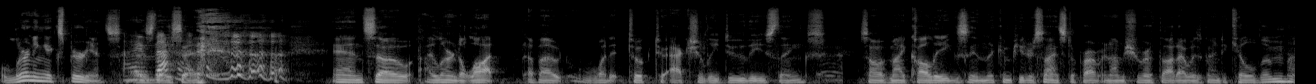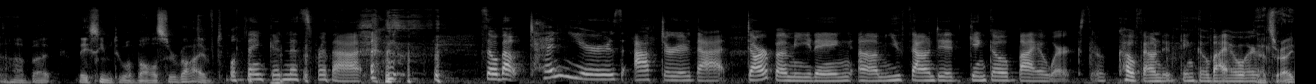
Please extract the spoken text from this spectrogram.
a learning experience, I as bet. they say. and so I learned a lot about what it took to actually do these things. Some of my colleagues in the computer science department, I'm sure, thought I was going to kill them, uh, but they seem to have all survived. Well, thank goodness for that. so, about 10 years after that DARPA meeting, um, you founded Ginkgo Bioworks, or co founded Ginkgo Bioworks. That's right.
